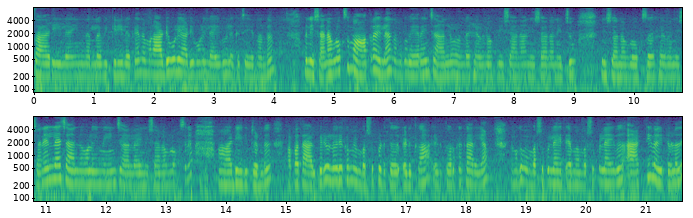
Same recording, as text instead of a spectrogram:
സാരിയിൽ ഇന്നറിൽ വിക്കിനിയിലൊക്കെ നമ്മൾ അടിപൊളി അടിപൊളി ലൈവുകളൊക്കെ ചെയ്യുന്നുണ്ട്. അപ്പം നിഷാന വ്ളോഗ്സ് മാത്രമല്ല നമുക്ക് വേറെയും ചാനലുകളുണ്ട് heaven of Nishana Nishana Nichu Nishana vlogs heaven Nishana. എല്ലാ ചാനലുകളും ഈ മെയിൻ ചാനലായി നിഷാന വ്ളോഗ്സിൽ ആഡ് ചെയ്തിട്ടുണ്ട്. അപ്പോൾ താല്പര്യമുള്ളവരൊക്കെ മെമ്പർഷിപ്പ് എടുത്ത് എടുക്കുക. എടുത്തവർക്കൊക്കെ അറിയാം. നമുക്ക് membership live membership live active ആയിട്ടുള്ളത്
